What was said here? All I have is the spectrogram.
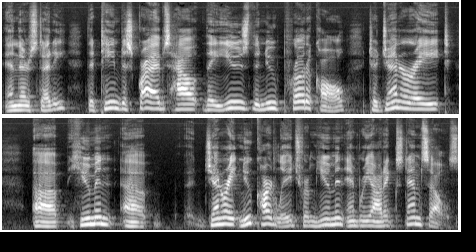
In their study, the team describes how they used the new protocol to generate uh, human uh, generate new cartilage from human embryonic stem cells.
